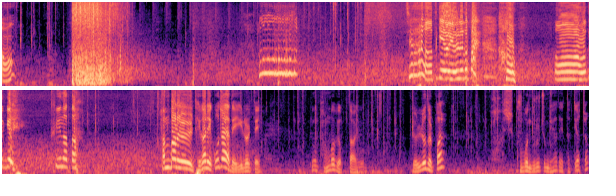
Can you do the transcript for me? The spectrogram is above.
어? 자 어떡해요 18발 어, 어 어떡해 큰일 났다 한 발을 대가리에 꽂아야 돼 이럴 때 이건 방법이 없다 이거 18발? 와, 씨, 9번 누를 준비 해야 되겠다 뛰었죠?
